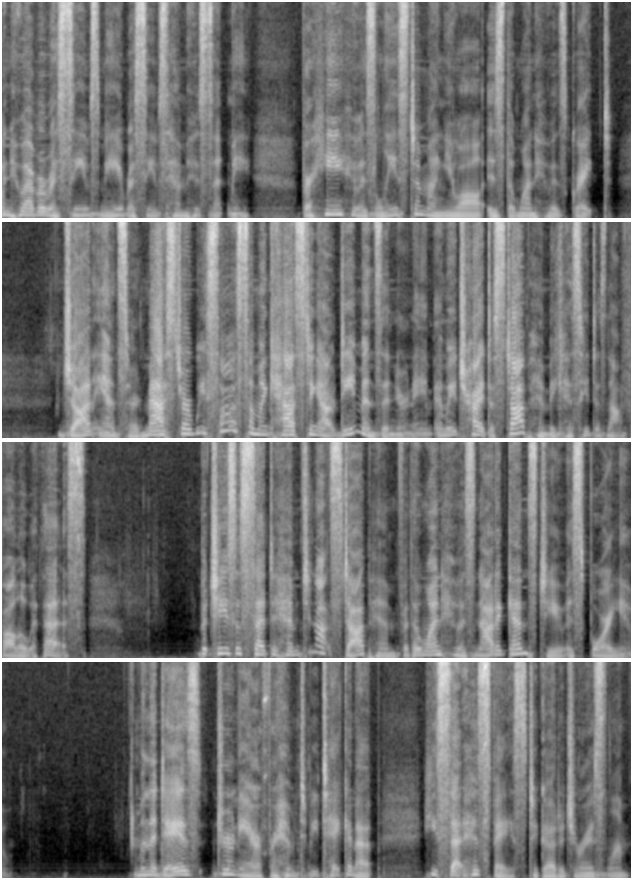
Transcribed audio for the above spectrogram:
And whoever receives me receives him who sent me. For he who is least among you all is the one who is great. John answered, Master, we saw someone casting out demons in your name, and we tried to stop him because he does not follow with us. But Jesus said to him, Do not stop him, for the one who is not against you is for you. When the days drew near for him to be taken up, he set his face to go to Jerusalem.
